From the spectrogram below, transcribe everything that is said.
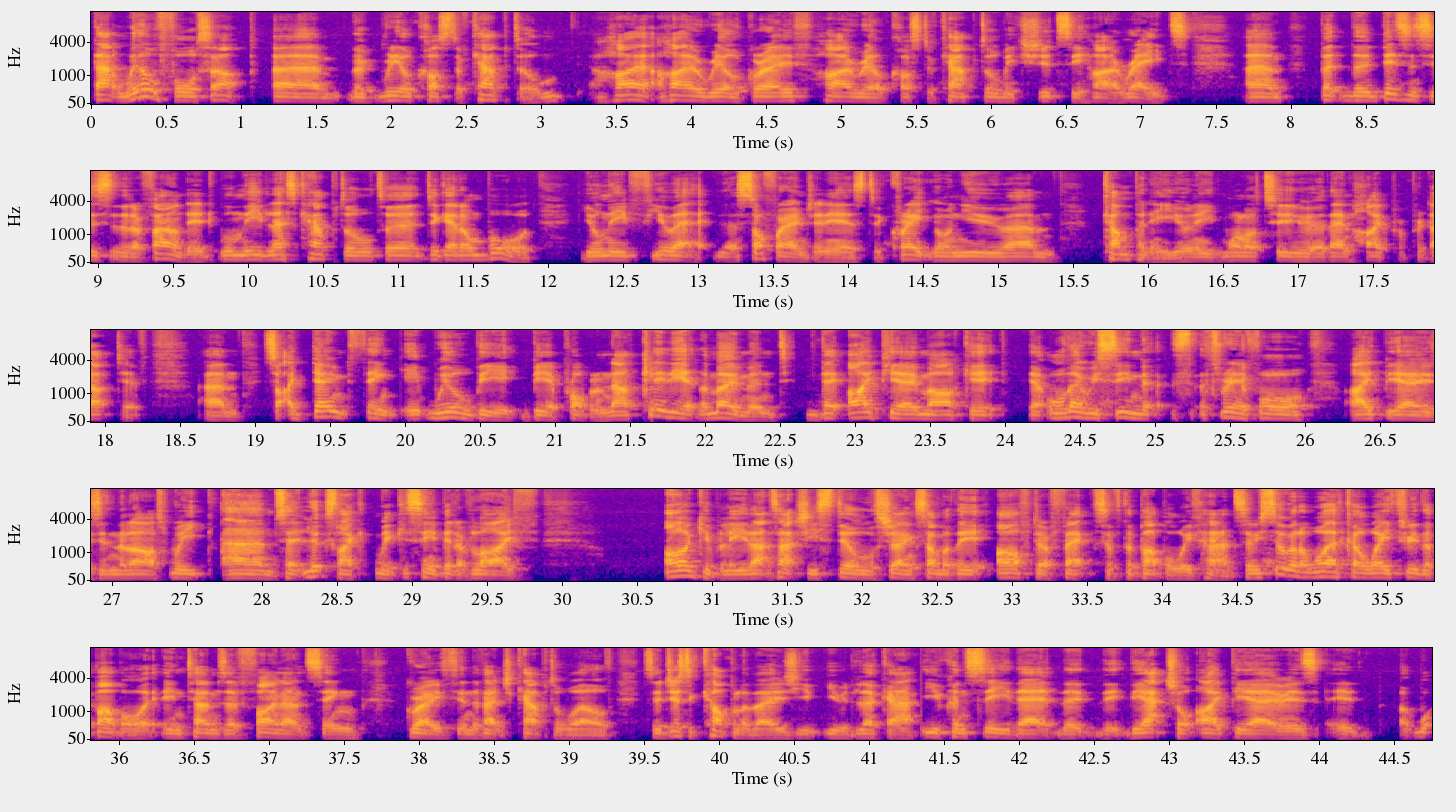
That will force up um, the real cost of capital, higher higher real growth, higher real cost of capital. We should see higher rates. Um, but the businesses that are founded will need less capital to, to get on board. You'll need fewer uh, software engineers to create your new um, company. You'll need one or two who are then hyper productive. Um, so I don't think it will be be a problem. Now, clearly at the moment, the IPO market, although we've seen three or four IPOs in the last week, um, so it looks like we can see a bit of life arguably that's actually still showing some of the after effects of the bubble we've had. So we've still got to work our way through the bubble in terms of financing growth in the venture capital world. So just a couple of those you, you would look at. You can see that the, the, the actual IPO is, is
